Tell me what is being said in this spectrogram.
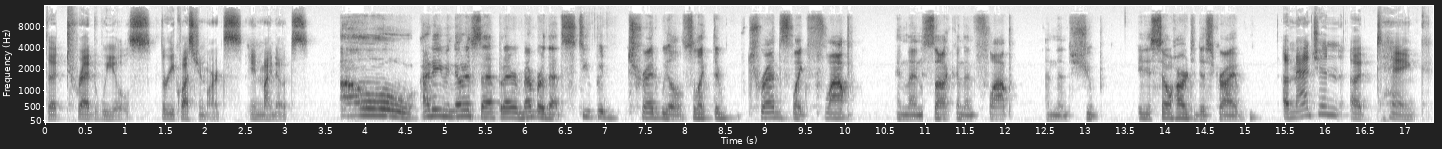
the tread wheels. Three question marks in my notes. Oh, I didn't even notice that, but I remember that stupid tread wheel. So like the treads like flop and then suck and then flop and then shoop. It is so hard to describe. Imagine a tank,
